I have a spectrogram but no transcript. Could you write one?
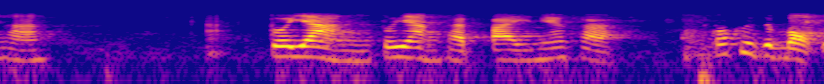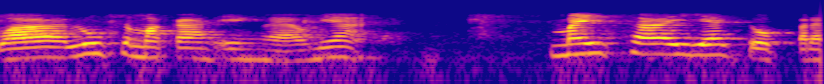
นะคะ ตัวอย่างตัวอย่างถัดไปเนี่ยค่ะ ก็คือจะบอกว่ารูปสมการเองแล้วเนี่ย ไม่ใช่แยกตัวแปร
